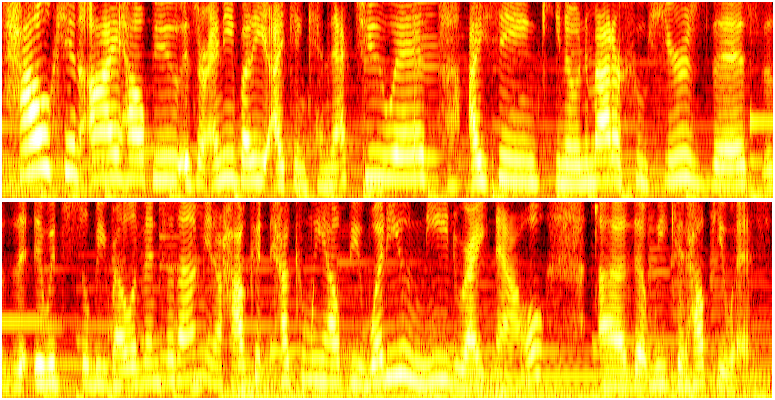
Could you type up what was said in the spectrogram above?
how can I help you? Is there anybody I can connect you with? I think you know, no matter who hears this, it would still be relevant to them. You know, how can how can we help you? What do you need right now uh, that we could help you with?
